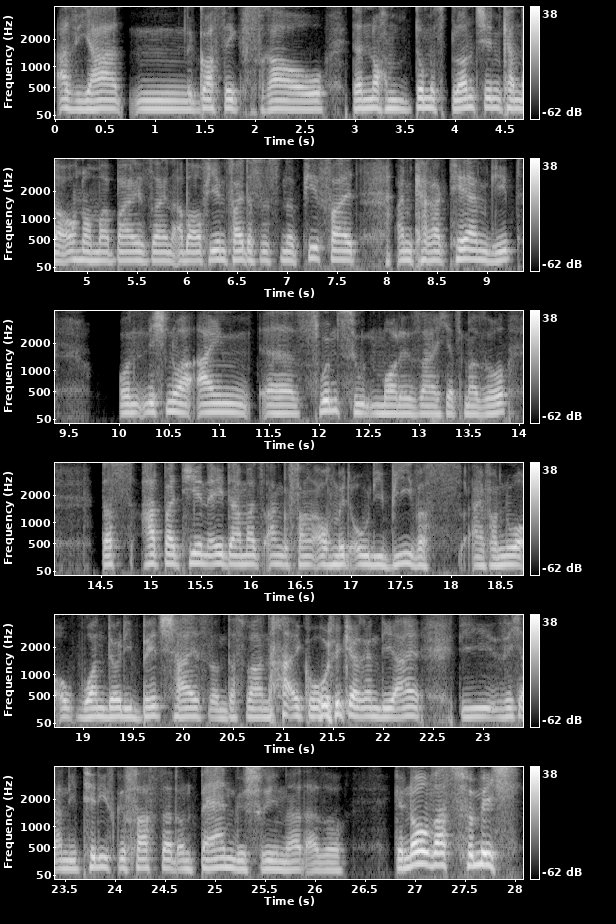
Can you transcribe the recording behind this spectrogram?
Asiaten, eine Gothic-Frau, dann noch ein dummes Blondchen kann da auch noch mal bei sein, aber auf jeden Fall, dass es eine Vielfalt an Charakteren gibt und nicht nur ein äh, Swimsuit-Model, sage ich jetzt mal so, das hat bei TNA damals angefangen, auch mit ODB, was einfach nur One Dirty Bitch heißt. Und das war eine Alkoholikerin, die, ein, die sich an die Titties gefasst hat und Bam geschrien hat. Also genau was für mich.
